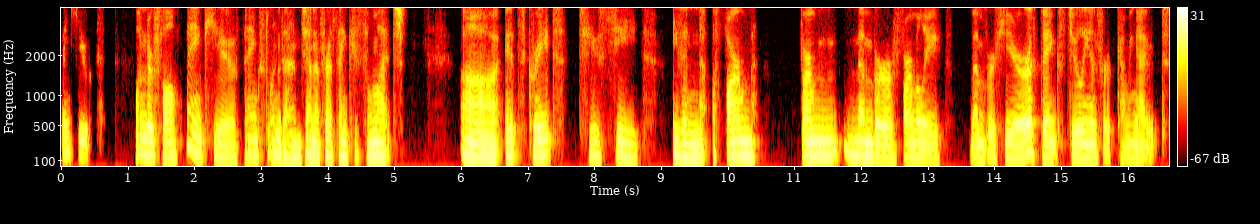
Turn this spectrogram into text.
Thank you. Wonderful. Thank you. Thanks, Linda and Jennifer. Thank you so much. Uh, it's great to see even a farm farm member, farmily member here. Thanks, Julian, for coming out.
